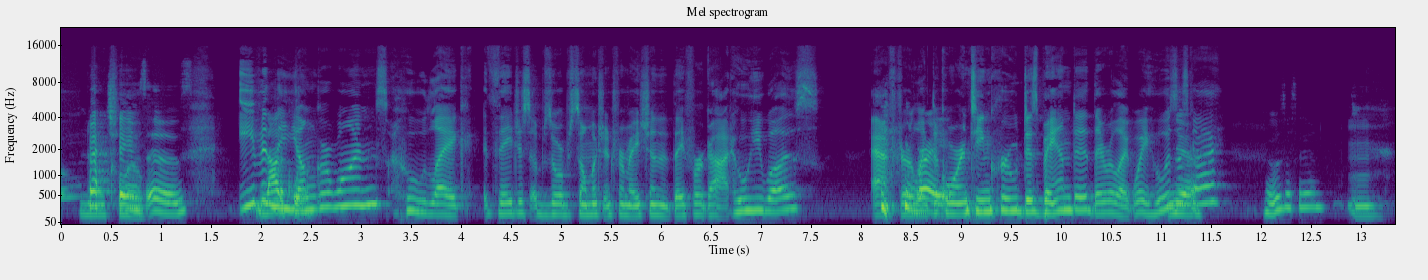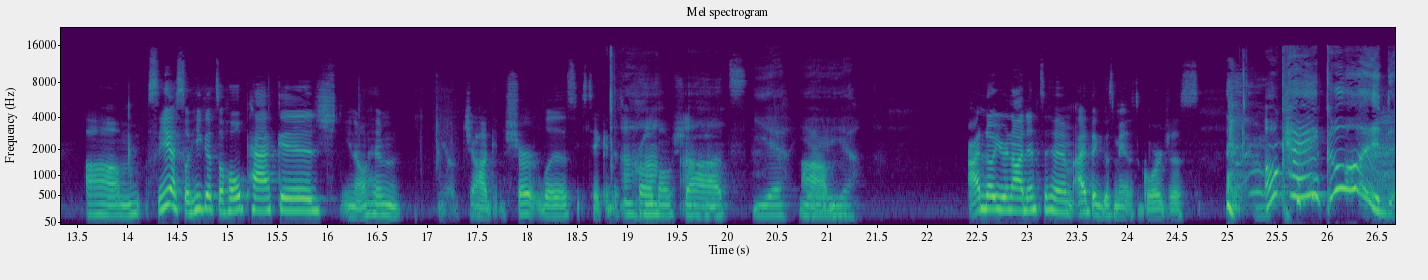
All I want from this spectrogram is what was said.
No clue. James is. Even not the younger ones who like they just absorbed so much information that they forgot who he was after like the quarantine crew disbanded. They were like, "Wait, who is this Yeah. guy?" who is this again? Mm. Um, so yeah, so he gets a whole package. You know him, you know, jogging shirtless. He's taking his Uh-huh, promo uh-huh. shots. Yeah, yeah, Um, yeah. I know you're not into him. I think this man is gorgeous. Okay, good.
